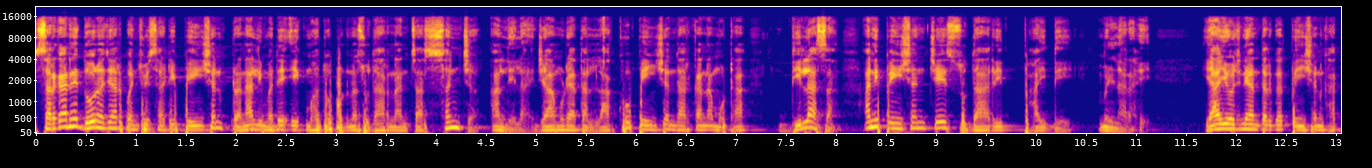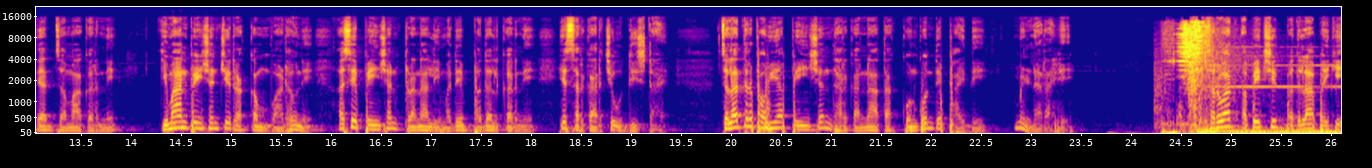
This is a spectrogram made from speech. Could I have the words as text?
सरकारने दोन हजार पंचवीससाठी पेन्शन प्रणालीमध्ये एक महत्त्वपूर्ण सुधारणांचा संच आणलेला आहे ज्यामुळे आता लाखो पेन्शनधारकांना मोठा दिलासा आणि पेन्शनचे सुधारित फायदे मिळणार आहे. या योजनेअंतर्गत पेन्शन खात्यात जमा करणे किमान पेन्शनची रक्कम वाढवणे असे पेन्शन प्रणालीमध्ये बदल करणे हे सरकारचे उद्दिष्ट आहे. चला तर पाहूया पेन्शनधारकांना आता कोणकोणते फायदे मिळणार आहे. सर्वात अपेक्षित बदलापैकी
